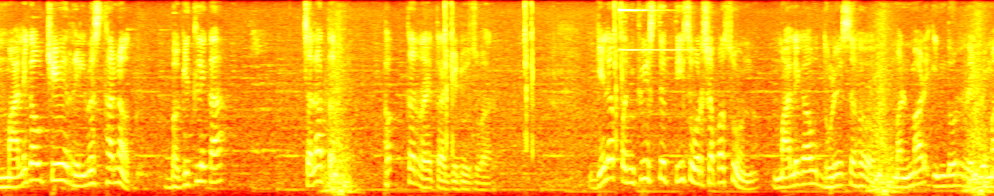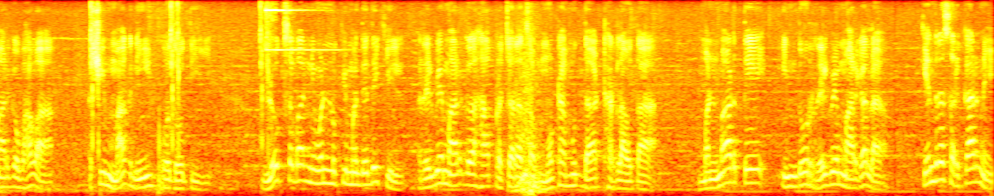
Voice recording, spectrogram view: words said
मालेगावचे रेल्वे स्थानक बघितले का? चला तर फक्त रयत राज्य न्यूजवर. गेल्या पंचवीस ते तीस वर्षापासून मालेगाव धुळेसह मनमाड इंदोर रेल्वे मार्ग व्हावा अशी मागणी होत. होती लोकसभा निवडणुकीमध्ये देखील रेल्वे मार्ग हा प्रचाराचा मोठा मुद्दा ठरला होता. मनमाड ते इंदोर रेल्वे मार्गाला केंद्र सरकारने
